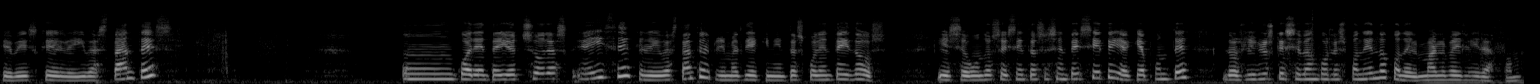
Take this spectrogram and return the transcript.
que veis que leí bastantes. Un 48 horas que hice, que leí bastante, el primer día 542 y el segundo 667 y aquí apunté los libros que se van correspondiendo con el Marvel Lirazón.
